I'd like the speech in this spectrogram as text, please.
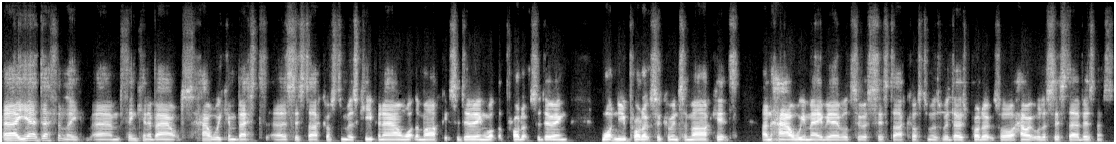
Uh, yeah, definitely. Um, thinking about how we can best uh, assist our customers, keep an eye on what the markets are doing, what the products are doing, what new products are coming to market, and how we may be able to assist our customers with those products or how it will assist their business.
